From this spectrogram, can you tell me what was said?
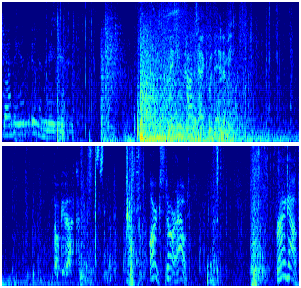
Champion eliminated. Making contact with enemy. Copy that. Arc star out. Frag out.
